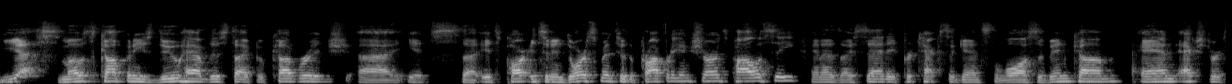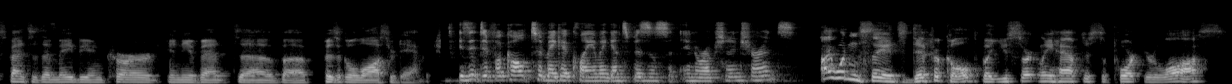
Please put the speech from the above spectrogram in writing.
Yes, most companies do have this type of coverage. Uh, it's uh, it's part it's an endorsement to the property insurance policy, and as I said, it protects against the loss of income and extra expenses that may be incurred in the event of uh, physical loss or damage. Is it difficult to make a claim against business interruption insurance? I wouldn't say it's difficult, but you certainly have to support your loss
